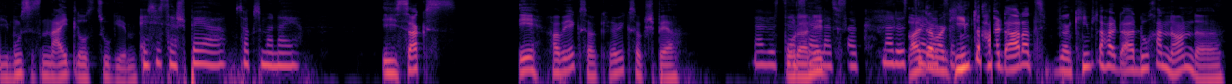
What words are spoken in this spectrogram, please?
ich. Ich muss es neidlos zugeben. Es ist ein Speer, sagst du mal nein. Ich sag's eh, habe ich eh gesagt. Habe ich gesagt, Speer. Na, du hast der Oder Seiler nicht. gesagt. Na, du hast Alter, man kommt halt auch, man kommt da halt auch durcheinander.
